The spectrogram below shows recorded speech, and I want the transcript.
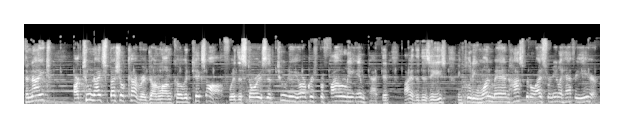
Tonight, our two night special coverage on long COVID kicks off with the stories of two New Yorkers profoundly impacted by the disease, including one man hospitalized for nearly half a year.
